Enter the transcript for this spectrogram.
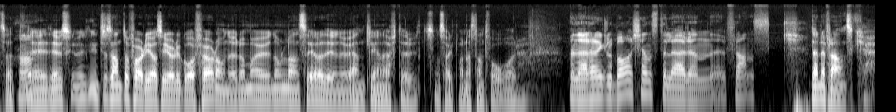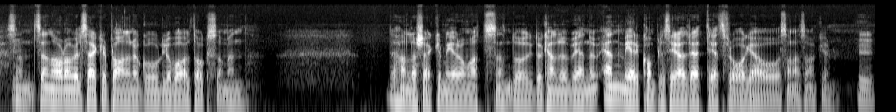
Så Ja. det, det är intressant att följa och se hur det går för dem nu. De, har ju, de lanserade ju nu äntligen efter som sagt var nästan två år. Men är det här en global tjänst eller är den eh, fransk? Den är fransk. Sen, Mm. sen har de väl säkert planer att gå globalt också men det handlar säkert mer om att då, då kan det bli en, en mer komplicerad rättighetsfråga och sådana saker. Mm.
